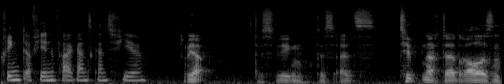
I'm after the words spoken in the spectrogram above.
bringt auf jeden Fall ganz, ganz viel. Ja, deswegen das als Tipp nach da draußen.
